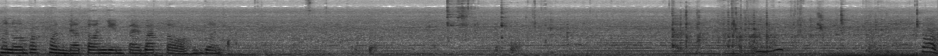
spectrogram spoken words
มานอนพักผ่อนเดี๋ยวตอนเย็นไปวัดต่อเพื่อนชอบ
